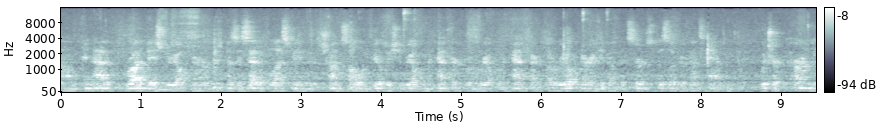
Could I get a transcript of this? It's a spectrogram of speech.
Um, And not a broad-based reopener, as I said at the last meeting, with Sean Sullivan feels we should reopen the contract, we'll reopen the contract, but a reopener in the event that certain specific events happen, which are currently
